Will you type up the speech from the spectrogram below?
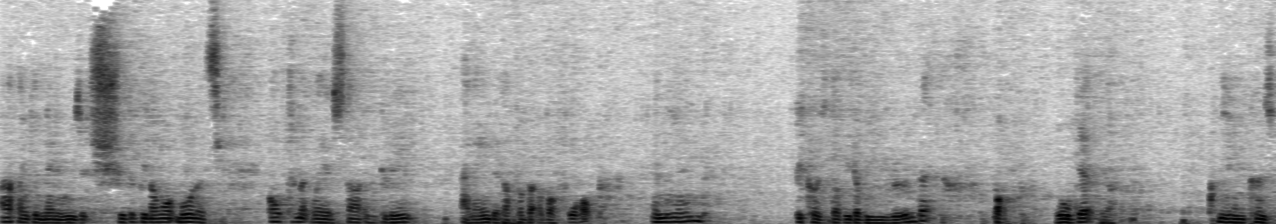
I think in many ways it should have been a lot more. It's, ultimately, it started great and ended up a bit of a flop in the end because WWE ruined it. But we'll get there. Yeah, because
